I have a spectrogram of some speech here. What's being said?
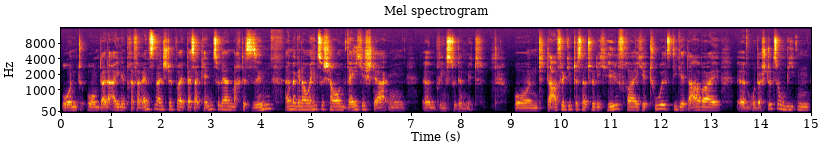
Und um deine eigenen Präferenzen ein Stück weit besser kennenzulernen, macht es Sinn, einmal genauer hinzuschauen, welche Stärken äh, bringst du denn mit. Und dafür gibt es natürlich hilfreiche Tools, die dir dabei ähm, Unterstützung bieten.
